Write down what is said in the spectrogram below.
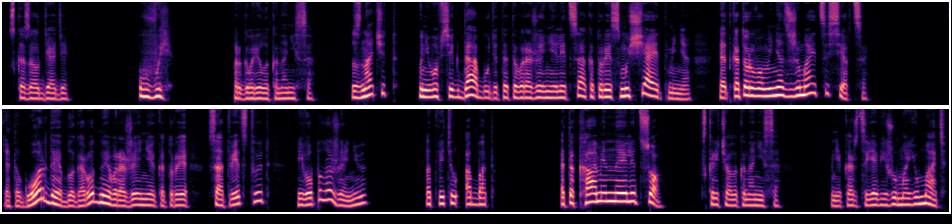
— сказал дядя. «Увы», — проговорила канониса. «Значит, у него всегда будет это выражение лица, которое смущает меня и от которого у меня сжимается сердце. Это гордое, благородное выражение, которое соответствует его положению, — ответил Аббат. «Это каменное лицо!» — вскричала канониса. «Мне кажется, я вижу мою мать,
